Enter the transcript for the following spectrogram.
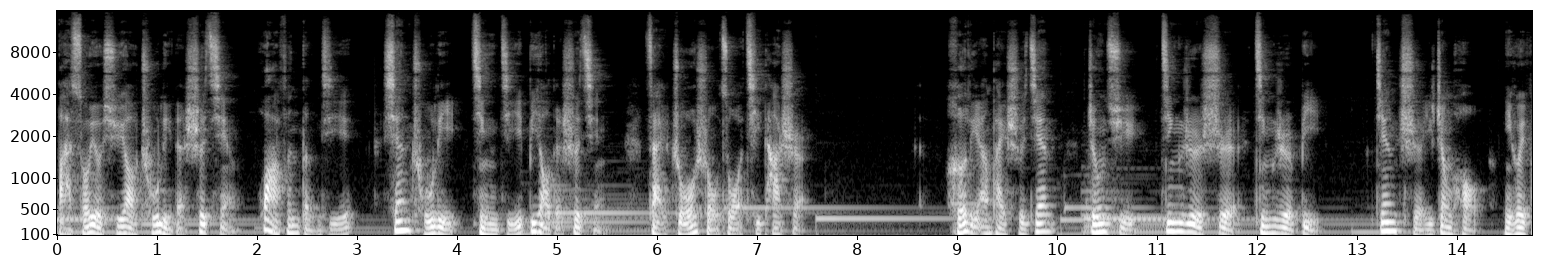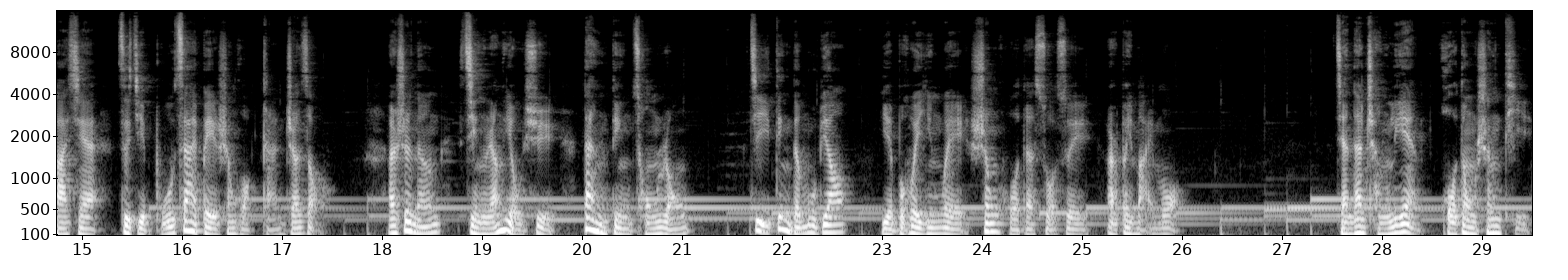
把所有需要处理的事情划分等级，先处理紧急必要的事情，再着手做其他事。合理安排时间，争取今日事今日毕。坚持一阵后，你会发现自己不再被生活赶着走，而是能井然有序、淡定从容。既定的目标。也不会因为生活的琐碎而被埋没。简单晨练，活动身体，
